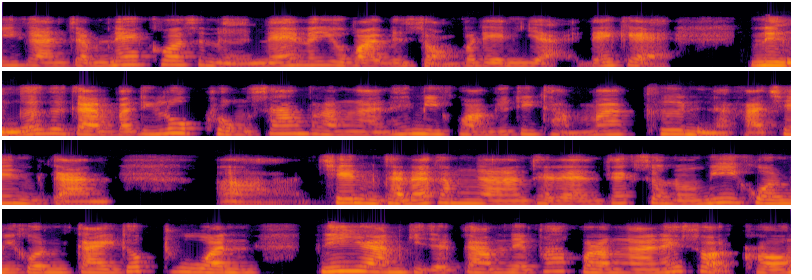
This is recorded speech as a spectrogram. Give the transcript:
มีการจำแนกข้อเสนอแนะนโยบายเป็นสองประเด็นใหญ่ได้แก่หนึ่งก็คือการปฏิรูปโครงสร้างพลังงานให้มีความยุติธรรมมากขึ้นนะคะ เช่นการ เช่น คณะทำงาน Thailand Taxonomy ควรมีกลไกทบทวน นิยามกิจกรรมในภาคพลังงานให้สอดคล้อง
